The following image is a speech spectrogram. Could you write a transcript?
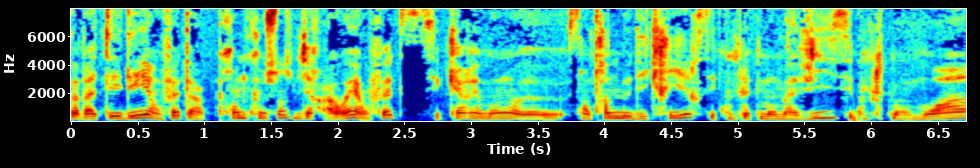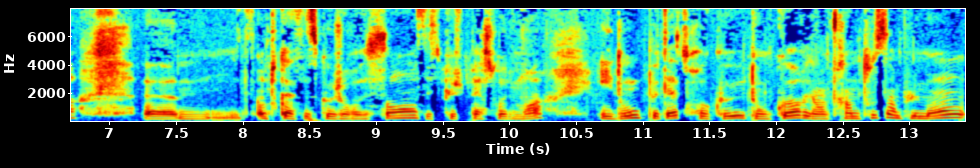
ça va t'aider en fait à prendre conscience de dire ah ouais en fait c'est carrément euh, c'est en train de me décrire c'est complètement ma vie c'est complètement moi euh, en tout cas c'est ce que je ressens c'est ce que je perçois de moi. Et donc peut-être que ton corps est en train de tout simplement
